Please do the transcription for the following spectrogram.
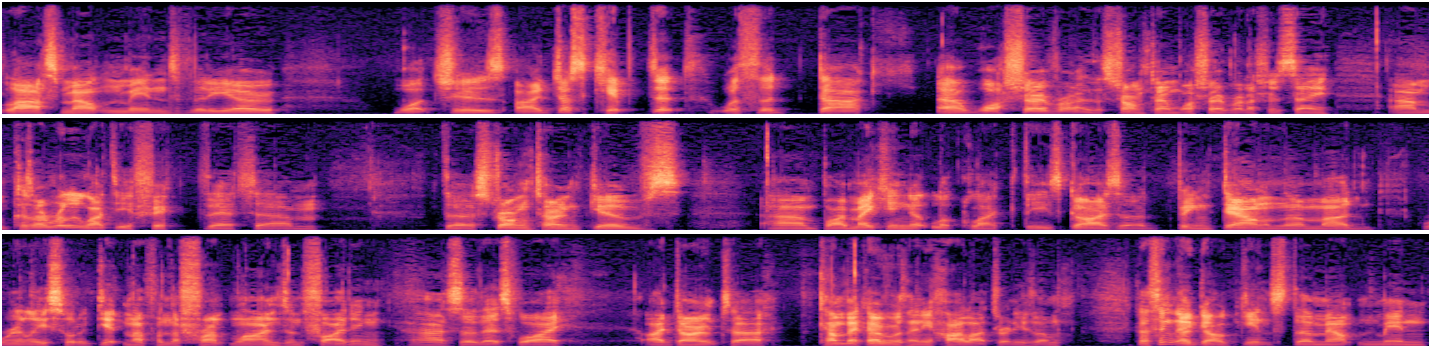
last Mountain Men's video which is I just kept it with the dark uh, wash over it, the strong tone wash over I should say because um, I really like the effect that um, the strong tone gives um, by making it look like these guys are being down in the mud really sort of getting up in the front lines and fighting. Uh, so that's why I don't uh, come back over with any highlights or anything. I think they go against the Mountain Men,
